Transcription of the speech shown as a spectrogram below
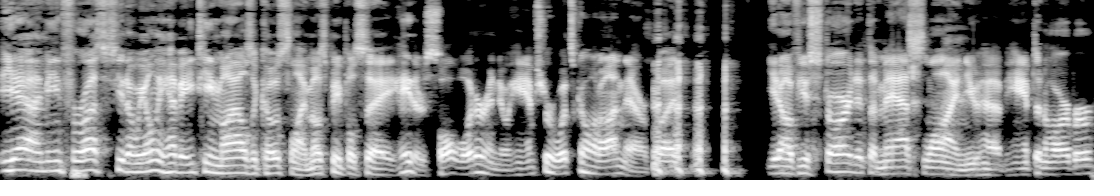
yeah, I mean, for us, you know, we only have 18 miles of coastline. Most people say, hey, there's salt water in New Hampshire. What's going on there? But, you know, if you start at the Mass line, you have Hampton Harbor,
